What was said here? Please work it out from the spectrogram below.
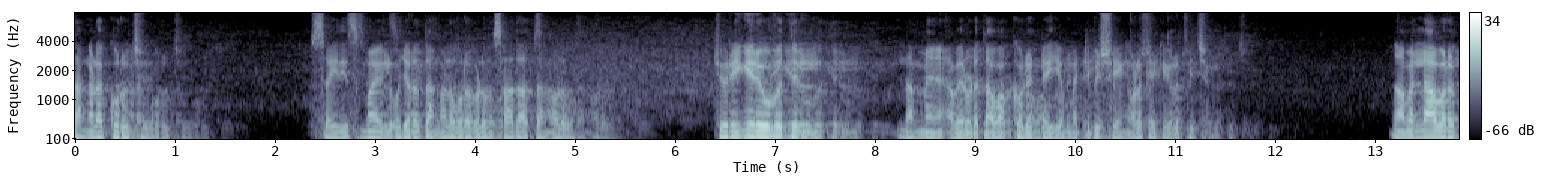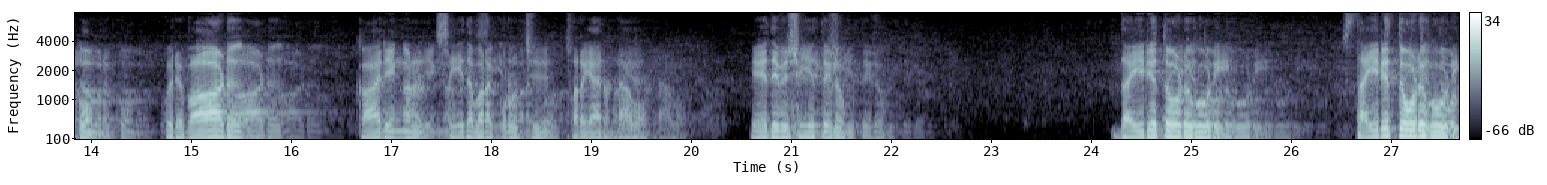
തങ്ങളെക്കുറിച്ച് സയ്യിദ് ഇസ്മായിൽ ഉജറ തങ്ങളവറുകളും സാദാ തങ്ങളും ചുരുങ്ങിയ രൂപത്തിൽ നമ്മെ അവരുടെ തവക്കുലിന്റെയും മറ്റു വിഷയങ്ങളൊക്കെ കേൾപ്പിച്ചു. നാം എല്ലാവർക്കും ഒരുപാട് കാര്യങ്ങൾ ചെയ്തവരെ കുറിച്ച് പറയാനുണ്ടാവും. ഏത് വിഷയത്തിലും ധൈര്യത്തോടുകൂടി സ്ഥൈര്യത്തോടുകൂടി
